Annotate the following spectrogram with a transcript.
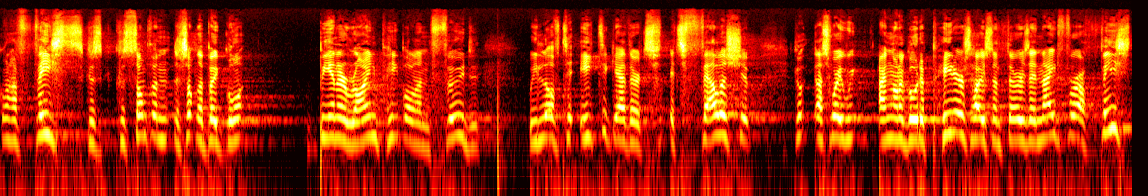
We're going to have feasts because something, there's something about going, being around people and food. We love to eat together, it's, it's fellowship. That's why we, I'm going to go to Peter's house on Thursday night for a feast.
